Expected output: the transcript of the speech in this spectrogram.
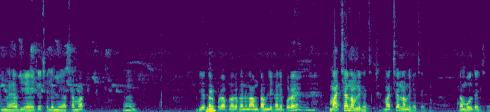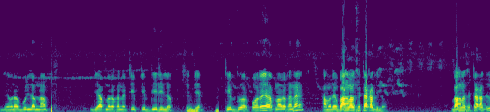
আমি, হ্যাঁ বিয়ে হয়েছে ছেলে মেয়ে আছে আমার। হুম। দিয়ে তারপরে আপনার ওখানে নাম টাম লেখানোর পরে মাছার নাম লেখাচ্ছে মাছার নাম লেখাচ্ছে। নাম বলতে চাইছে দিয়ে আমরা বুঝলাম নাম। দিয়ে আপনার ওখানে টিপ টিপ দিয়ে দিল দিয়ে। টিপ দেওয়ার পরে আপনার ওখানে আমাদের বাংলাদেশের টাকা দিল। বাংলাদেশের টাকা দিল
